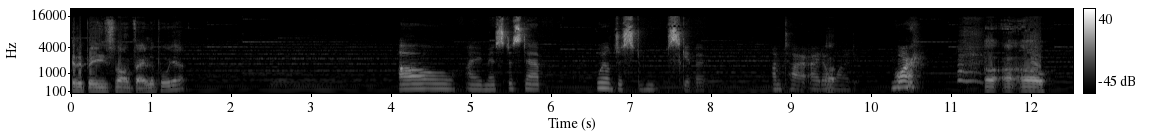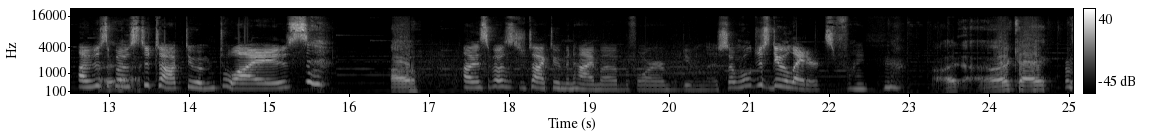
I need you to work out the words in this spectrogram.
Could it be he's not available yet? Oh, I missed a step. We'll just skip it. I'm tired. I don't Uh. want to do more. Uh, uh oh. I'm supposed to talk to him twice. Oh. I was supposed to talk to him in Haima before doing this, so we'll just do it later. It's fine. Uh, okay.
